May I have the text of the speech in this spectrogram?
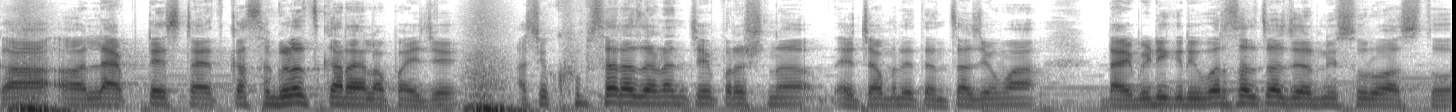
का लॅब टेस्ट आहेत का सगळंच करायला पाहिजे? असे खूप साऱ्या जणांचे प्रश्न याच्यामध्ये त्यांचा जेव्हा डायबिटिक रिव्हर्सलचा जर्नी सुरू असतो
